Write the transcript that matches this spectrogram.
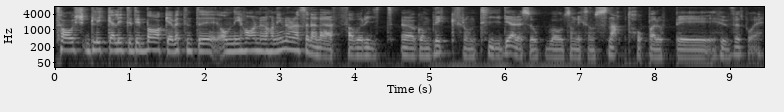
ta och blicka lite tillbaka? Jag vet inte om ni har, har ni några sådana där favoritögonblick från tidigare Super Bowl som liksom snabbt hoppar upp i huvudet på er?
